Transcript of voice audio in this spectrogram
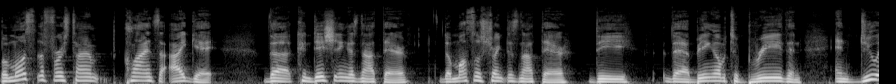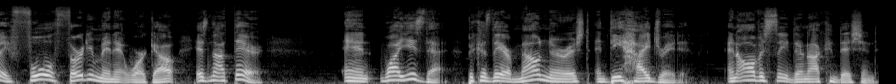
But most of the first time clients that I get, the conditioning is not there, the muscle strength is not there, the the being able to breathe and and do a full 30 minute workout is not there. And why is that? Because they are malnourished and dehydrated. And obviously they're not conditioned.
